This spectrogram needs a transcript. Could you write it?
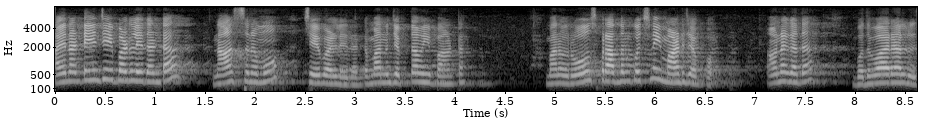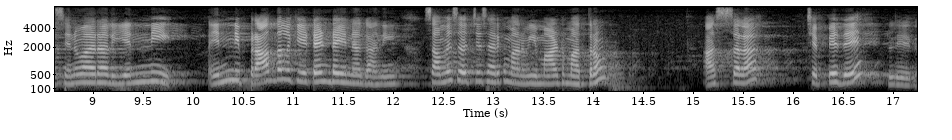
ఆయన అంటే ఏం చేయబడలేదంట? నాశనము చేయబడలేదంట. మనం చెప్తాం ఈ మాట. మనం రోజు ప్రార్థనకు వచ్చినా ఈ మాట చెప్పం. అవునా కదా? బుధవారాలు శనివారాలు ఎన్ని ఎన్ని ప్రార్థనలకు అటెండ్ అయినా కానీ సమస్య వచ్చేసరికి మనం ఈ మాట మాత్రం అస్సలు చెప్పేదే లేదు.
